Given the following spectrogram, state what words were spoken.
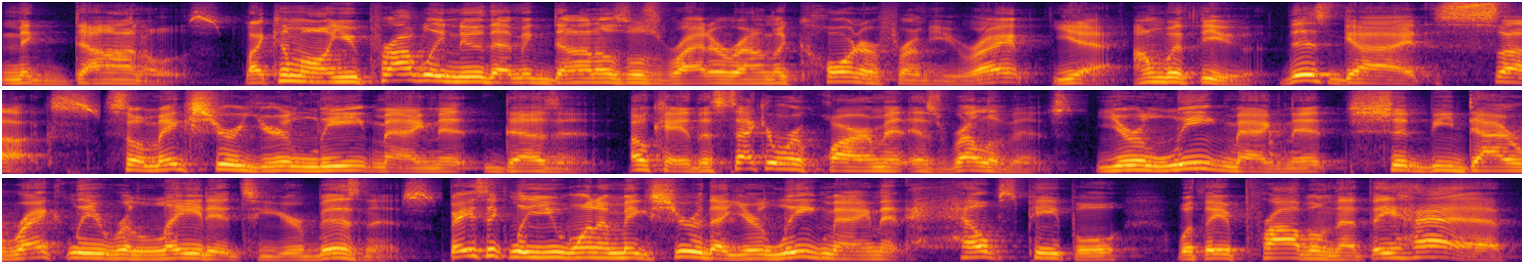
McDonald's. Like, come on, you probably knew that McDonald's was right around the corner from you, right? Yeah, I'm with you. This guide sucks. So make sure your lead magnet doesn't. Okay, the second requirement is relevance. Your lead magnet should be directly related to your business. Basically, you wanna make sure that your lead magnet helps people with a problem that they have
